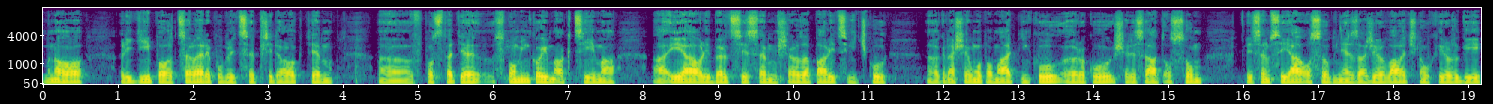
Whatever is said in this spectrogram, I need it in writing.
mnoho lidí po celé republice přidalo k těm v podstatě vzpomínkovým akcím a, a i já v Liberci jsem šel zapálit svíčku eh, k našemu památníku eh, roku 68, kdy jsem si já osobně zažil válečnou chirurgii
